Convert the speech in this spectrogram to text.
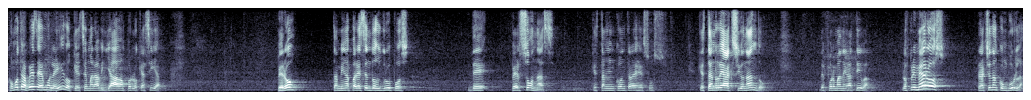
Como otras veces hemos leído que se maravillaban por lo que hacía. Pero también aparecen dos grupos de personas que están en contra de Jesús, que están reaccionando de forma negativa. Los primeros reaccionan con burla.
